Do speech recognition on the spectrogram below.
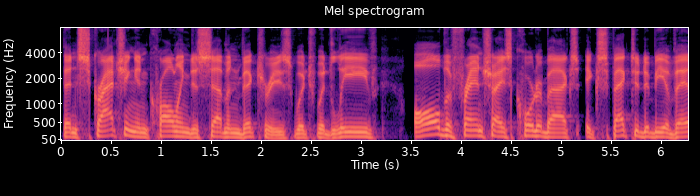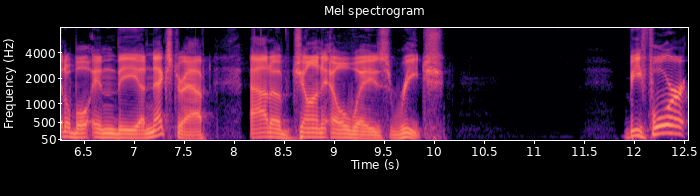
than scratching and crawling to seven victories, which would leave all the franchise quarterbacks expected to be available in the uh, next draft out of John Elway's reach. Before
